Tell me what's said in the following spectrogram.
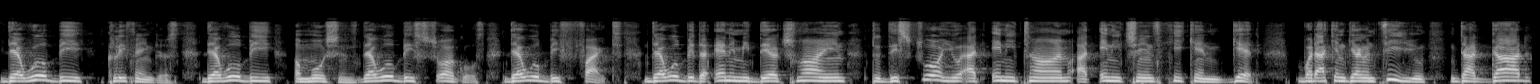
There will be cliffhangers. There will be emotions. There will be struggles. There will be fight. There will be the enemy there trying to destroy you at any time, at any chance he can get. But I can guarantee you that God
